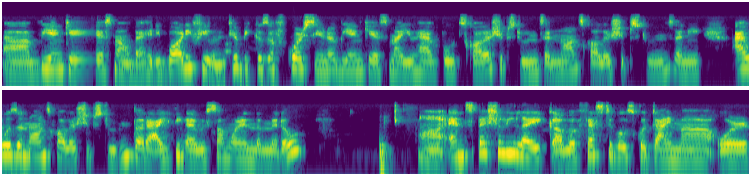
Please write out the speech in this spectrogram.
बिएनकेएसमा हुँदाखेरि बढी फिल हुन्थ्यो बिकज अफ कोर्स यु नो बिएनकेएसमा यु हेभ बोथ स्कलरसिप स्टुडेन्ट्स एन्ड नन स्कलरसिप स्टुडेन्ट्स अनि आई वाज अ नन स्कलरसिप स्टुडेन्ट तर आई थिङ्क आई वाज समर इन द मिडल एन्ड स्पेसली लाइक अब फेस्टिभल्सको टाइममा ओर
